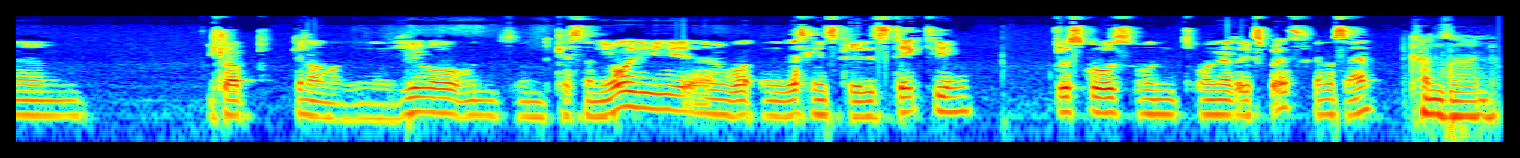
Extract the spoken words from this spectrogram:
Ähm, ich glaube, genau, äh, Hero und, und Castagnoli, äh, äh Wrestlings Creative Steak Team, Briscoes und All Night Express, kann das sein? Kann sein.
